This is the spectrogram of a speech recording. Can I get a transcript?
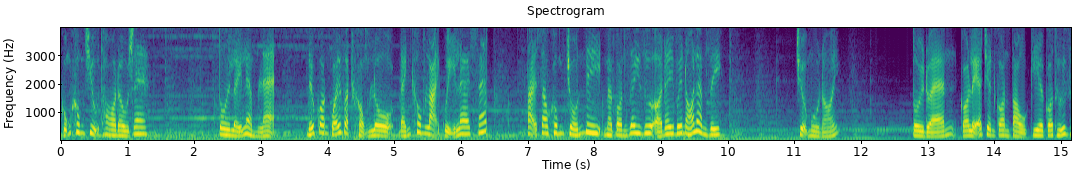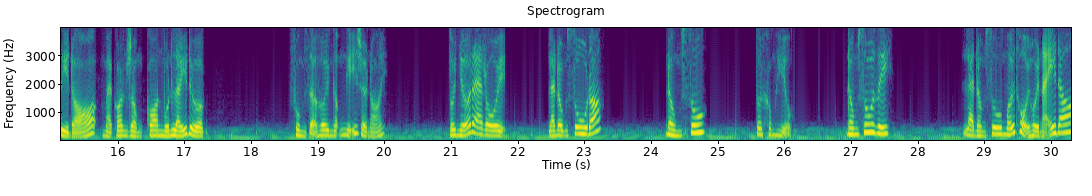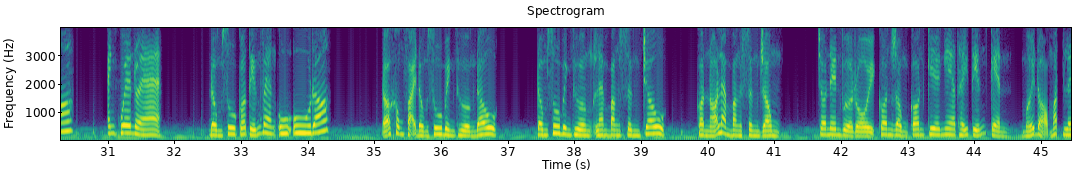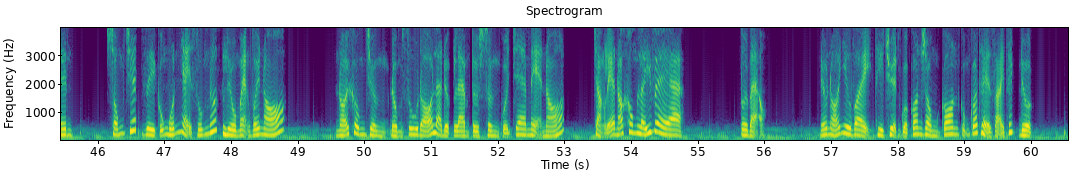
cũng không chịu thò đầu ra. Tôi lấy làm lạ, nếu con quái vật khổng lồ đánh không lại quỷ la sát, tại sao không trốn đi mà còn dây dưa ở đây với nó làm gì? Triệu mù nói, Tôi đoán có lẽ trên con tàu kia có thứ gì đó mà con rồng con muốn lấy được. Phùng dở hơi ngẫm nghĩ rồi nói, Tôi nhớ ra rồi, là đồng xu đó. Đồng xu? Tôi không hiểu. Đồng xu gì? Là đồng xu mới thổi hồi nãy đó. anh quên rồi à. Đồng xu có tiếng vang u u đó. Đó không phải đồng xu bình thường đâu. Đồng xu bình thường làm bằng sừng trâu, còn nó làm bằng sừng rồng. Cho nên vừa rồi con rồng con kia nghe thấy tiếng kèn mới đỏ mắt lên. Sống chết gì cũng muốn nhảy xuống nước liều mạng với nó. Nói không chừng đồng xu đó là được làm từ sừng của cha mẹ nó. Chẳng lẽ nó không lấy về à? Tôi bảo, nếu nói như vậy thì chuyện của con rồng con cũng có thể giải thích được.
